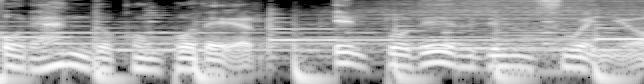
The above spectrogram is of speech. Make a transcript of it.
Orando con poder. El poder de un sueño.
